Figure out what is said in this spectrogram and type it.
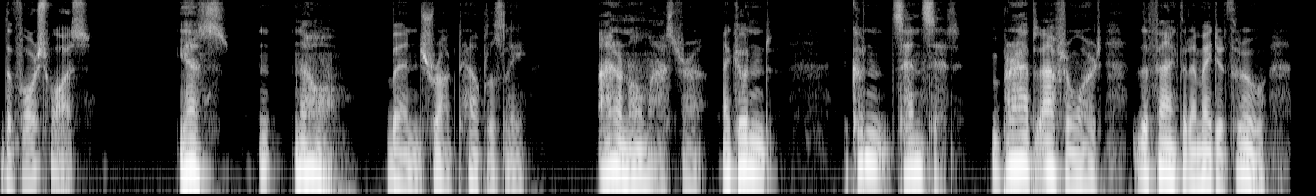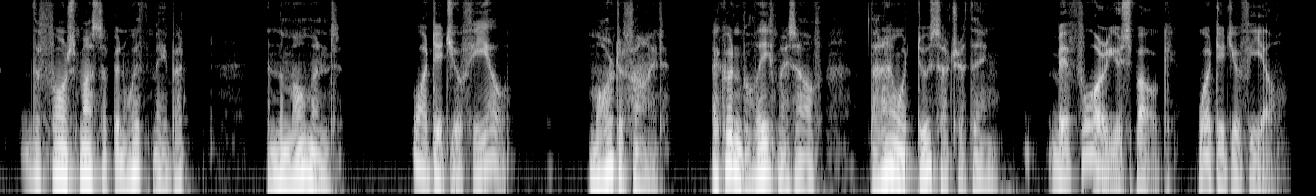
the Force was. Yes, n- no. Ben shrugged helplessly. I don't know, Master. I couldn't. couldn't sense it. Perhaps afterward, the fact that I made it through, the Force must have been with me, but in the moment. What did you feel? Mortified. I couldn't believe myself that I would do such a thing. Before you spoke, what did you feel?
